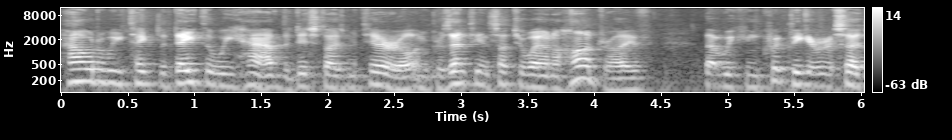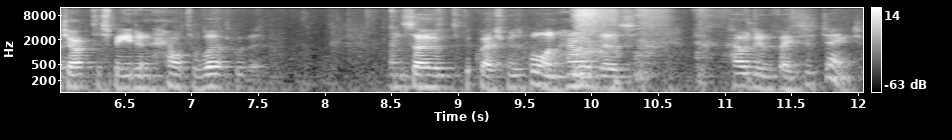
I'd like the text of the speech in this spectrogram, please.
how do we take the data we have, the digitized material, and present it in such a way on a hard drive that we can quickly get a researcher up to speed on how to work with it. And so the question was born, how does how do the faces change?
